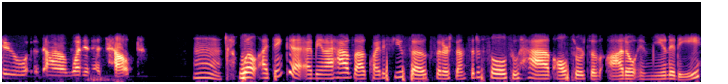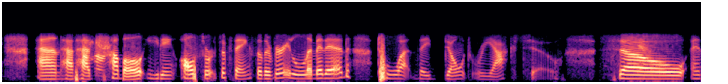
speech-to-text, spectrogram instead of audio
to uh, what it has helped. Mm. Well, I think uh, I mean I have uh, quite a few folks that are sensitive souls who have all sorts of autoimmunity and have had uh-huh. trouble eating all sorts of things, so they're very limited to what they don't react to. So, in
